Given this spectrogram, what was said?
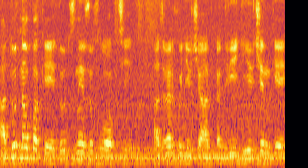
А тут навпаки, тут знизу хлопці, а зверху дівчатка. Дві дівчинки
